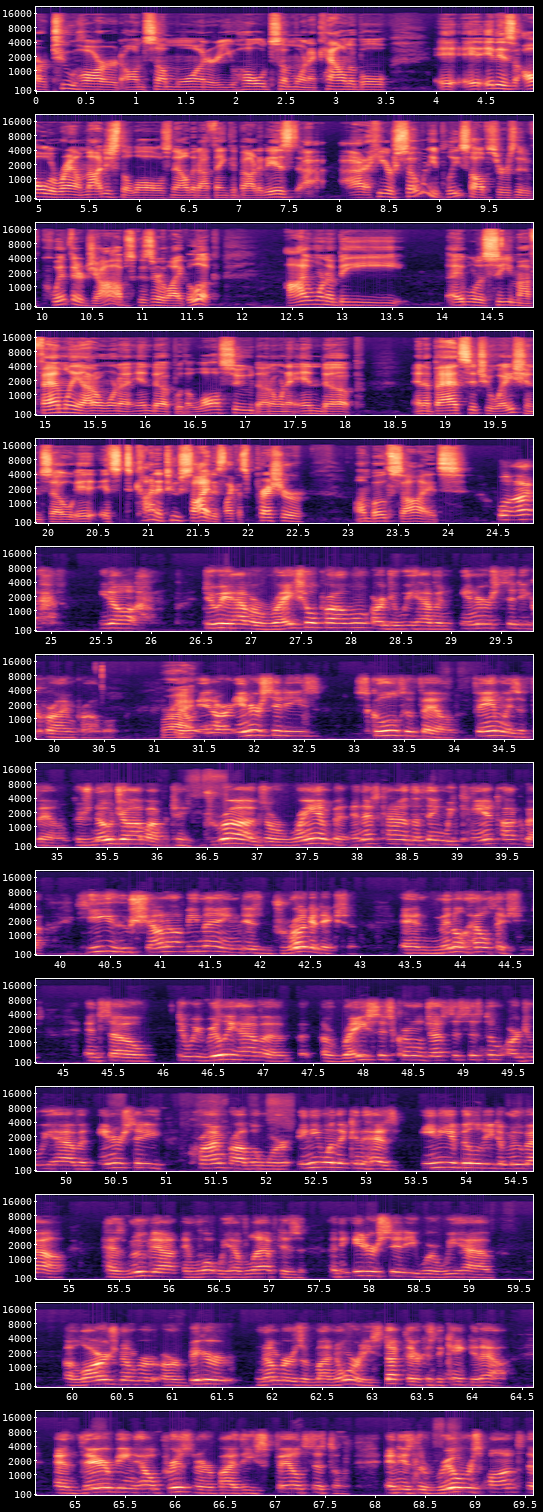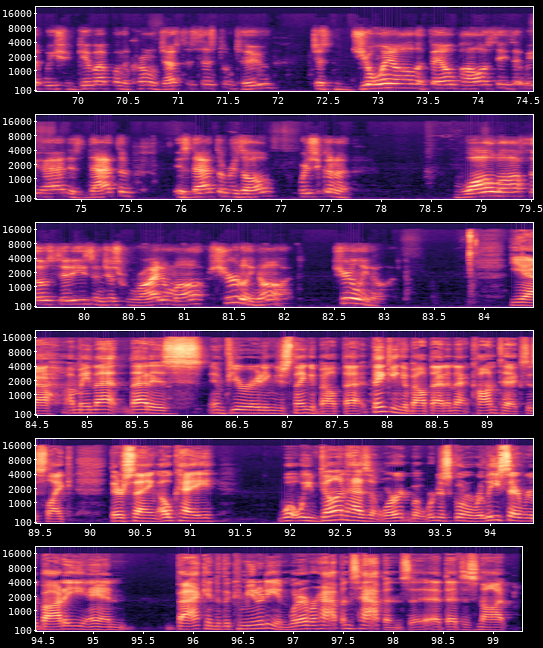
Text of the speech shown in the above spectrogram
are too hard on someone or you hold someone accountable. it, it is all around, not just the laws. Now that I think about it, it is I, I hear so many police officers that have quit their jobs because they're like, "Look, I want to be able to see my family. I don't want to end up with a lawsuit. I don't want to end up in a bad situation." So it, it's kind of two sided. It's like it's pressure on both sides. Well, I, you know, do we have a racial problem or do we have an inner city crime problem? Right. You know, in our inner cities, schools have failed, families have failed. There's no job opportunities. Drugs are rampant, and that's kind of the thing we can't talk about. He who shall not be named is drug addiction and mental health issues. And so, do we really have a, a racist criminal justice system, or do we have an inner city crime problem where anyone that can has any ability to move out has moved out, and what we have left is an inner city where we have a large number or bigger numbers of minorities stuck there because they can't get out. And they're being held prisoner by these failed systems. And is the real response that we should give up on the criminal justice system too? Just join all the failed policies that we've had? Is that the is that the result? We're just gonna wall off those cities and just write them off? Surely not. Surely not. Yeah, I mean that that is infuriating. Just think about that. Thinking about that in that context, it's like they're saying, okay, what we've done hasn't worked, but we're just going to release everybody and back into the community, and whatever happens, happens. That does not.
